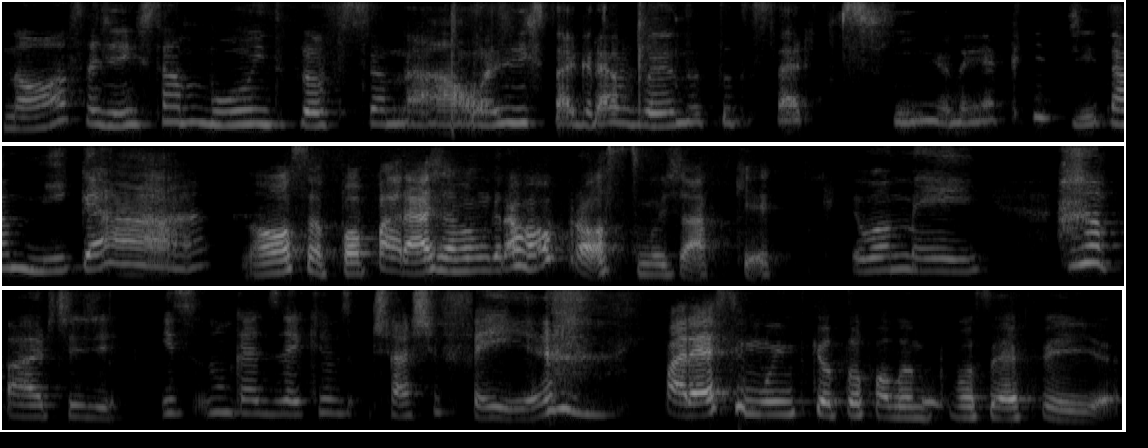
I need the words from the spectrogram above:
Nossa, a gente tá muito profissional. A gente tá gravando tudo certinho. Nem acredito, amiga. Nossa, pode parar, já vamos gravar o próximo já, porque. Eu amei. a parte de. Isso não quer dizer que eu te ache feia. Parece muito que eu tô falando que você é feia.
